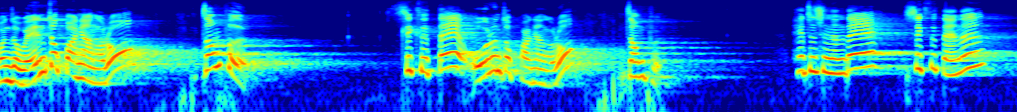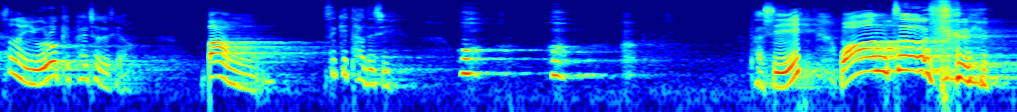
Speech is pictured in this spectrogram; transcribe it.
먼저 왼쪽 방향으로 점프. 6 때 오른쪽 방향으로 점프. 해주시는데 6 때는 손을 이렇게 펼쳐주세요. 빰! 스키 타듯이. 어, 다시 one, two, three,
